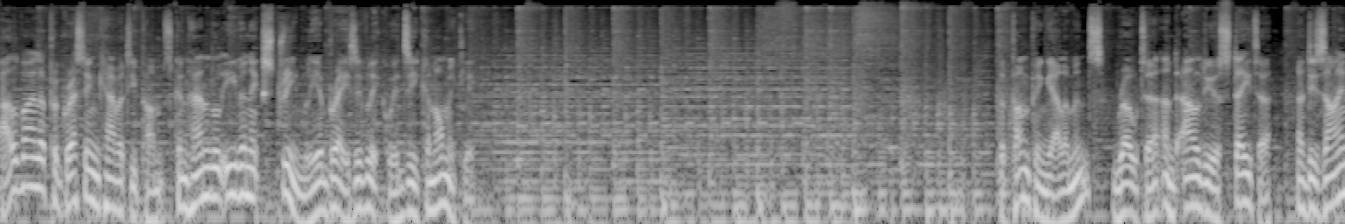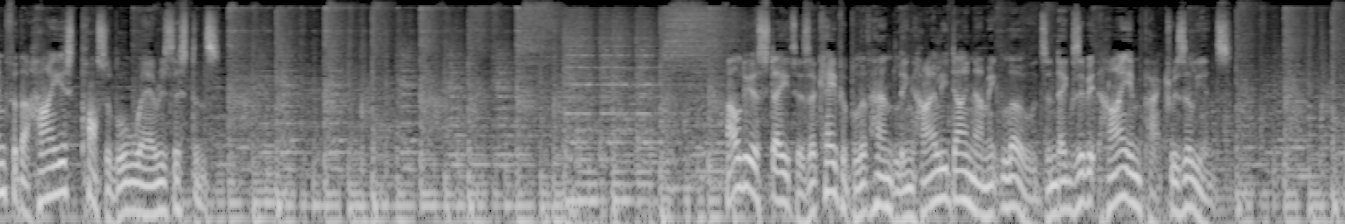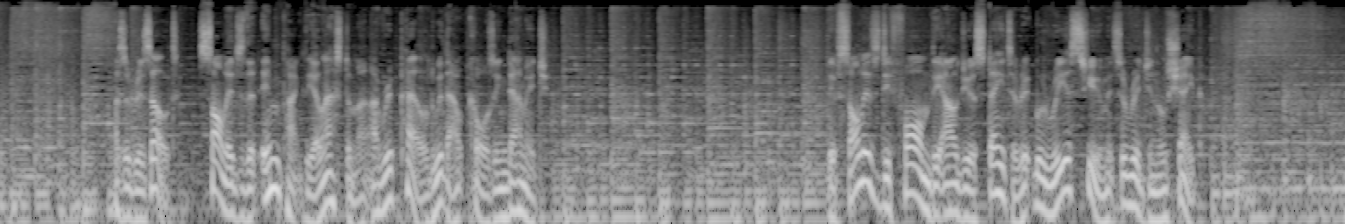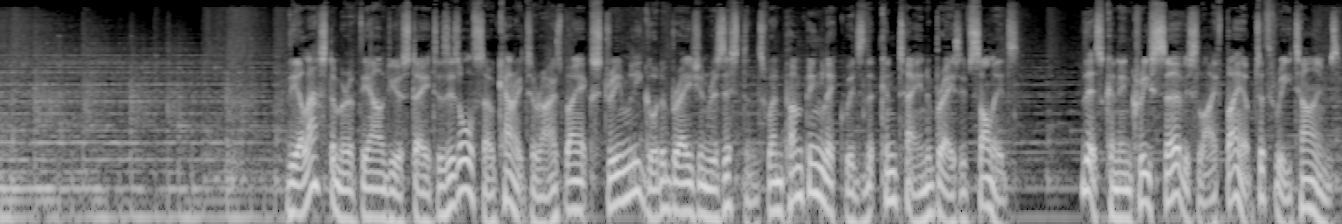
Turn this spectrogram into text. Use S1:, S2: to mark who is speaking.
S1: Allweiler progressing cavity pumps can handle even extremely abrasive liquids economically. The pumping elements, rotor and ALLDUR stator, are designed for the highest possible wear resistance. ALLDUR stators are capable of handling highly dynamic loads and exhibit high impact resilience. As a result, solids that impact the elastomer are repelled without causing damage. If solids deform the ALLDUR stator, it will reassume its original shape. The elastomer of the ALLDUR stators is also characterized by extremely good abrasion resistance when pumping liquids that contain abrasive solids. This can increase service life by up to three times.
